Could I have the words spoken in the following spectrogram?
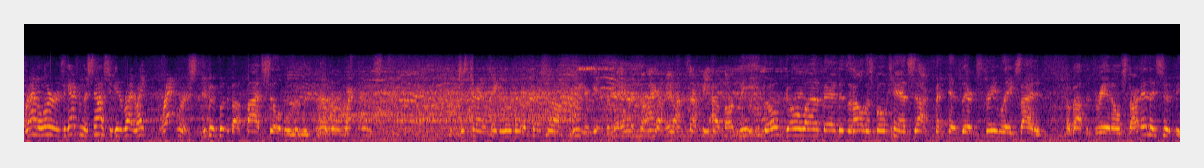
rattlers. The guy from the South should get it right, right? Rattlers. You've been putting about five syllables in the, the uh-huh. word rattlers. Just trying to take a little bit of the pressure off you you're getting from the Erik Meyer. It'll start beating up on me. Those goal line bandits and all the Spokane Shock fans, they're extremely excited about the 3-0 start, and they should be.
